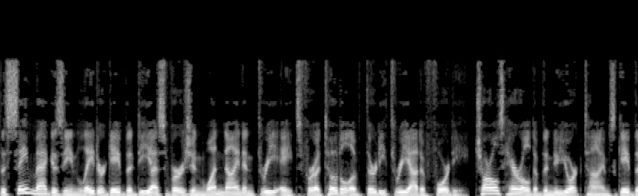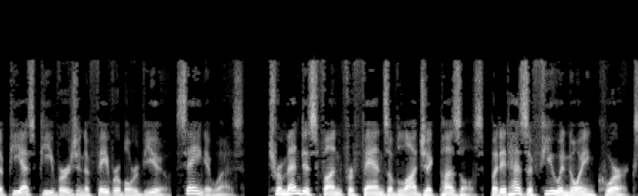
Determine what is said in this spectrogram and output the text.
The same magazine later gave the DS version 1 9 and 3 eighths for a total of 33 out of 40. Charles Herold of The New York Times gave the PSP version a favorable review, saying it was, "...tremendous fun for fans of logic puzzles, but it has a few annoying quirks.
